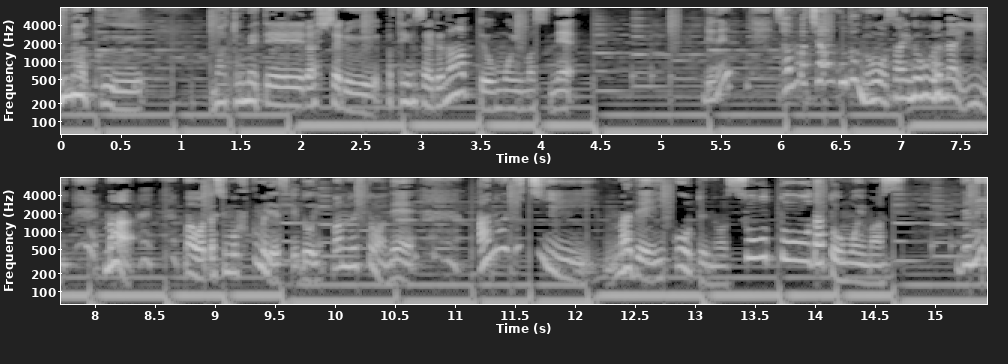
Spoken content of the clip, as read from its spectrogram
うまくまとめてらっしゃる、やっぱ天才だなって思いますね。でね、さんまちゃんほどの才能がない、まあ、まあ私も含めですけど、一般の人はね、あの位置まで行こうというのは相当だと思います。でね、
